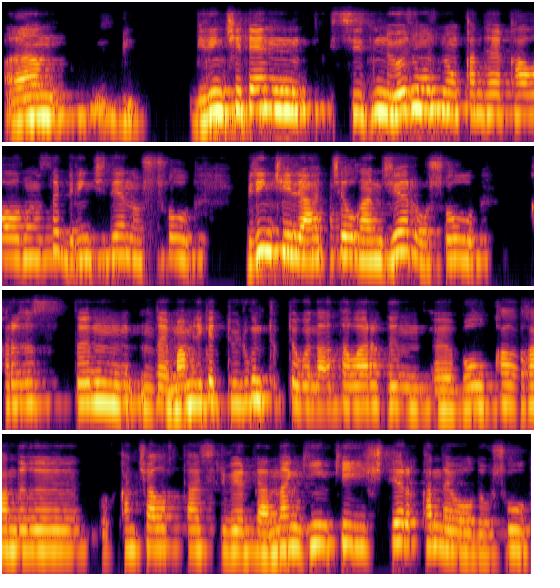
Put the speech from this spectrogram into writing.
Анан биринчиден сиздин өзүңүздүн кандай каалооңузда биринчиден ушул биринчи эле ачылган жер ушул кыргыздын мындай мамлекеттүүлүгүн түптөгөн аталардын болуп калгандыгы канчалык таасир берди. Андан кийинки иштер кандай болду? Ушул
